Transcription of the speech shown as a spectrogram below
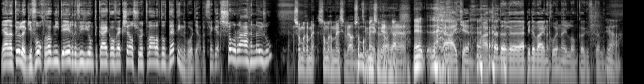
Ja, natuurlijk. Je volgt er ook niet de Eredivisie om te kijken of Excelsior 12 of 13e wordt. Ja, dat vind ik echt zo raar neuzel. sommige, me sommige mensen wel Sommige mensen wel, en, ja. Uh... Nee, ja, Etienne. Maar verder uh, heb je er weinig hoor in Nederland, kan ik je vertellen. Ja.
